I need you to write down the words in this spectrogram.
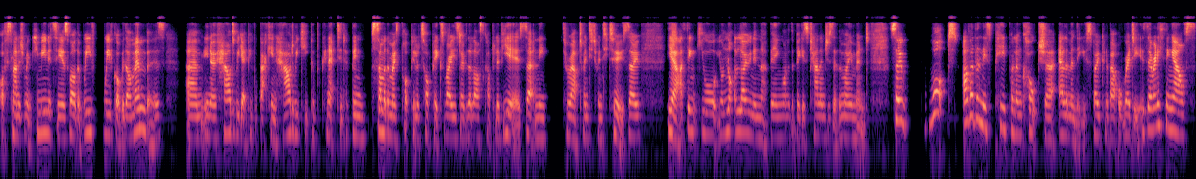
office management community as well that we've we've got with our members. Um, you know, how do we get people back in? How do we keep people connected? Have been some of the most popular topics raised over the last couple of years, certainly throughout 2022. So, yeah, I think you're you're not alone in that being one of the biggest challenges at the moment. So, what other than this people and culture element that you've spoken about already is there anything else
